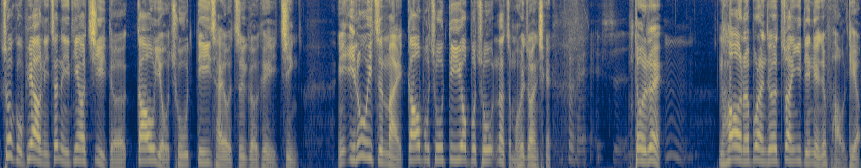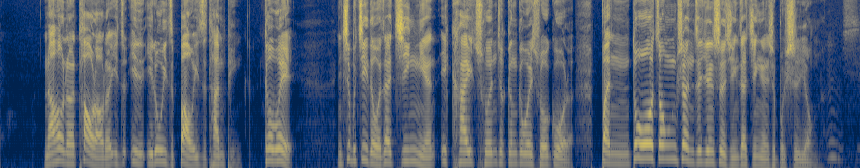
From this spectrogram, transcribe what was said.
做股票，你真的一定要记得，高有出，低才有资格可以进。你一路一直买，高不出，低又不出，那怎么会赚钱？对，是，对不对？嗯，然后呢，不然就是赚一点点就跑掉，然后呢，套牢的一直一一路一直爆，一直摊平。各位，你记不记得我在今年一开春就跟各位说过了，本多中胜这件事情在今年是不适用的。嗯，是，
